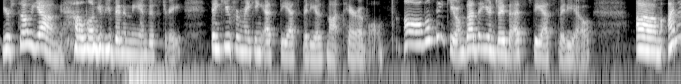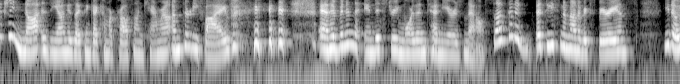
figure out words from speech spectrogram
You're so young. How long have you been in the industry? Thank you for making SDS videos not terrible. Oh, well, thank you. I'm glad that you enjoyed the SDS video. Um, I'm actually not as young as I think I come across on camera. I'm 35 and I've been in the industry more than 10 years now. So I've got a, a, decent amount of experience. You know,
